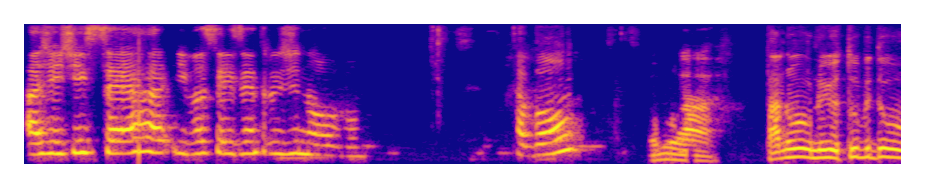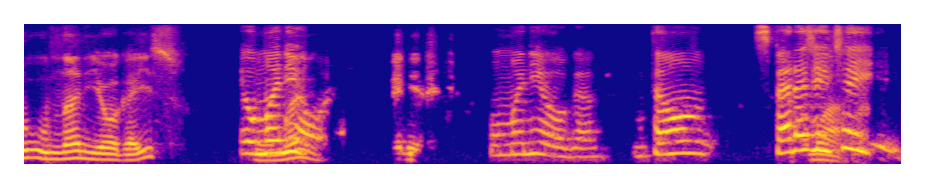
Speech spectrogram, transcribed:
a gente encerra e vocês entram de novo. Tá bom? Vamos lá. Tá no, no YouTube do Nani Yoga, é isso? É o Mani Yoga. O Mani Yoga. Então, espera a gente aí.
